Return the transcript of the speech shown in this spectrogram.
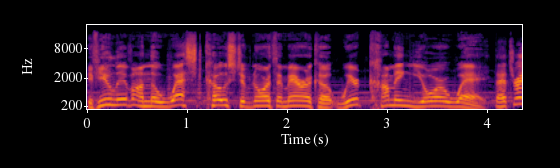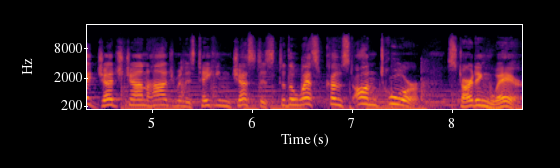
If you live on the west coast of North America, we're coming your way. That's right, Judge John Hodgman is taking justice to the West Coast on tour. Starting where?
